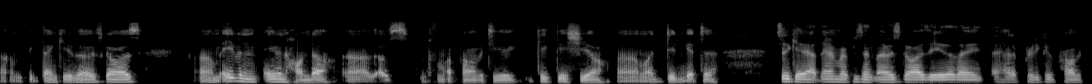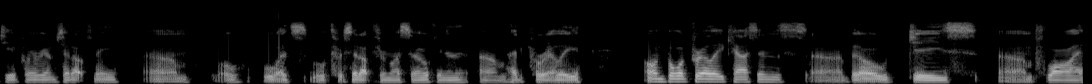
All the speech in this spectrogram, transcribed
Um, big thank you to those guys. Um, even even Honda, uh, that was for my privateer gig this year. Um, I didn't get to to get out there and represent those guys either. They, they had a pretty good privateer program set up for me. Um, it's well, set up through myself. You know, um, had Pirelli on board, Pirelli, Cassins, uh, Bell, G's, um, Fly,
